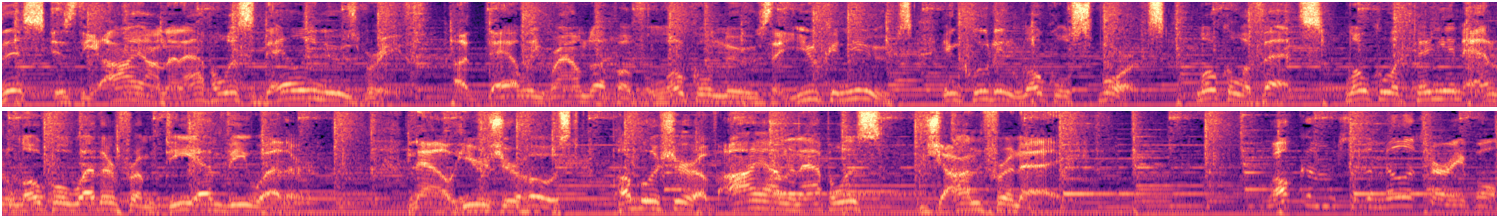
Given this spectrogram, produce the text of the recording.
This is the Eye on Annapolis Daily News Brief, a daily roundup of local news that you can use, including local sports, local events, local opinion, and local weather from DMV Weather. Now, here's your host, publisher of Eye on Annapolis, John Frenaye. Welcome to the Military Bowl.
